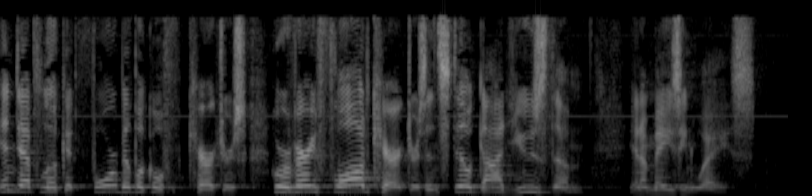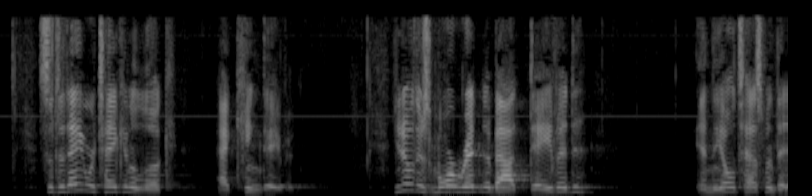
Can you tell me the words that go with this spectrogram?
in depth look at four biblical characters who are very flawed characters, and still God used them in amazing ways. So today we're taking a look at King David. You know, there's more written about David in the Old Testament than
